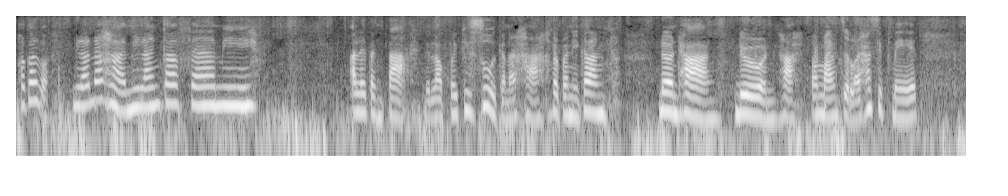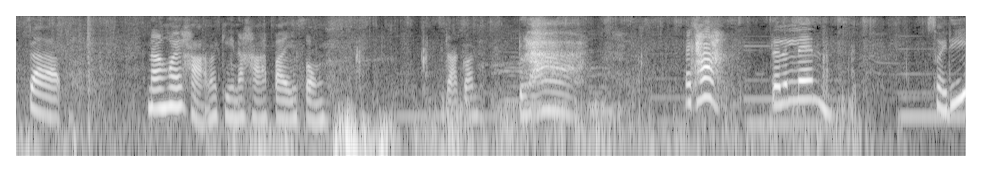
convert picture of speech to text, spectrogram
เขาก็บอกมีร้านอาหารมีร้านกาแฟมีอะไรต่างๆ เดี๋ยวเราไปพิสูจน์กันนะคะ แต่ตอนนี้กำลังเดินทางเดินค่ะ ประมาณ 750 เมตร จากนั่งห้อยขาเมื่อกี้นะคะ ไปตรงดราก้อนดูล่าไปค่ะ เดินเล่นๆ สวยดี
